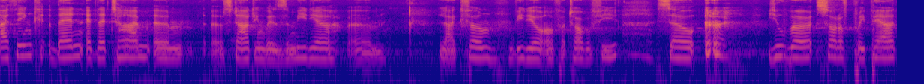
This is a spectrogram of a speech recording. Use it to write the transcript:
I think then at that time, um, uh, starting with the media um, like film, video, or photography, so you were sort of prepared,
